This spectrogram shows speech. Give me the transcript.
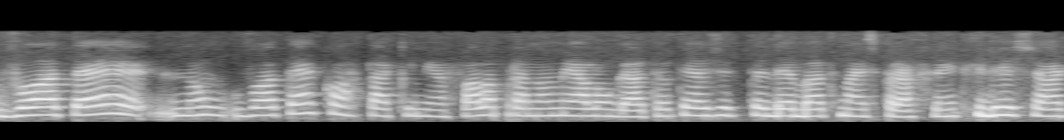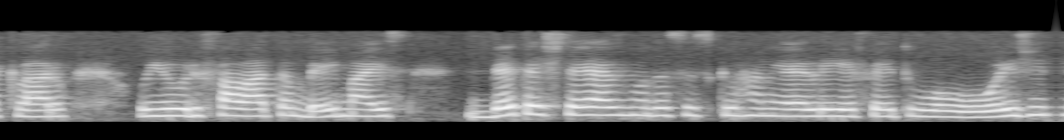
vou até não vou até cortar aqui minha fala para não me alongar tanto e a gente ter debate mais para frente e deixar claro o Yuri falar também, mas detestei as mudanças que o Raniel efetuou hoje.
